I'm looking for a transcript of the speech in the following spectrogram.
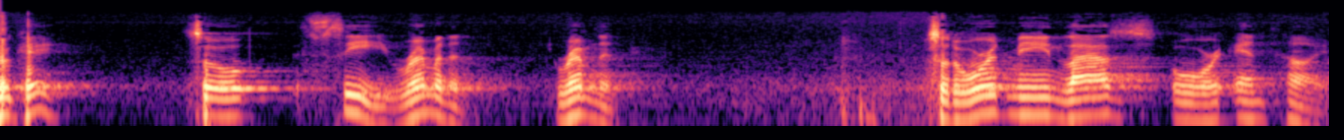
Okay. So C, remnant. Remnant. So the word means last or end time.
